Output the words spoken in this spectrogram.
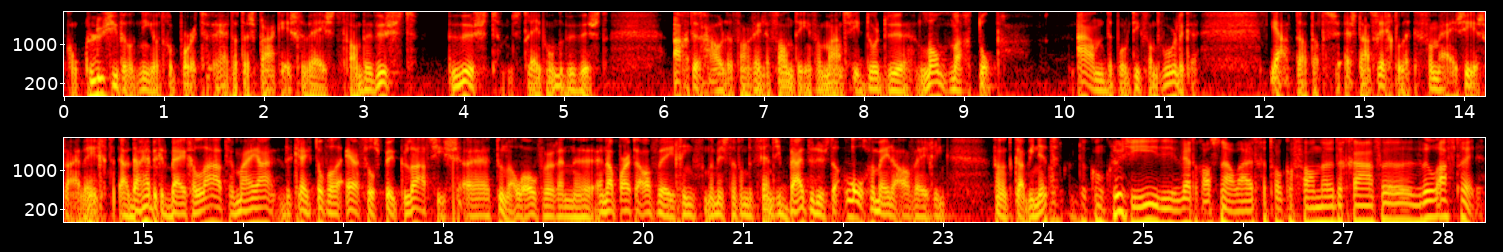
conclusie van het NIOD-rapport... dat er sprake is geweest van bewust bewust, met streep onder bewust... achterhouden van relevante informatie door de landmachttop aan de politiek verantwoordelijke. Ja, dat dat staatsrechtelijk voor mij zeer zwaar weegt. Nou, daar heb ik het bij gelaten. Maar ja, er kreeg toch wel erg veel speculaties. Uh, toen al over een, uh, een aparte afweging van de minister van Defensie... buiten dus de algemene afweging van het kabinet. De conclusie die werd er al snel uitgetrokken van de graven wil aftreden.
